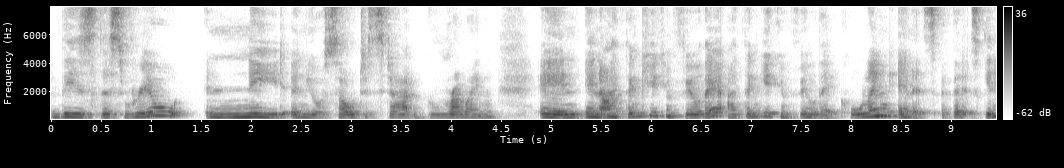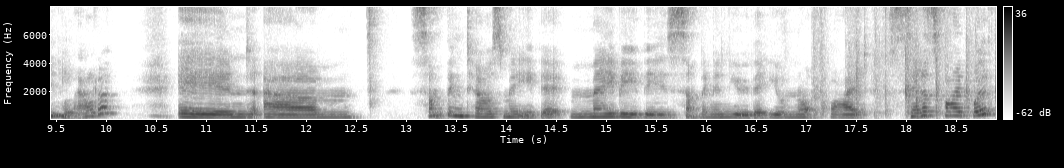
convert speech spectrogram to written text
there's this real need in your soul to start growing. And and I think you can feel that. I think you can feel that calling and it's but it's getting louder. And um something tells me that maybe there's something in you that you're not quite satisfied with.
